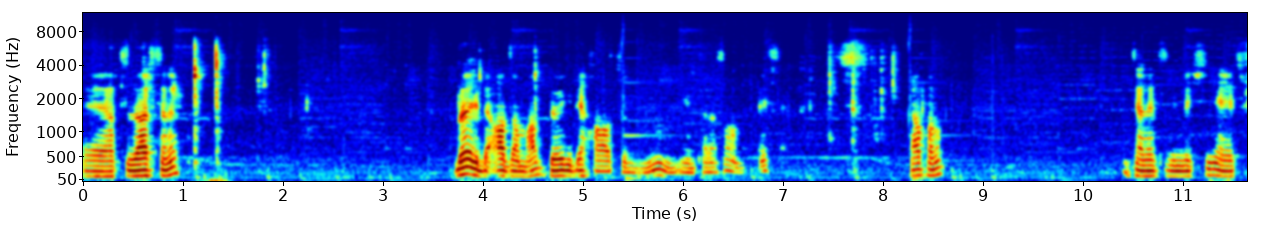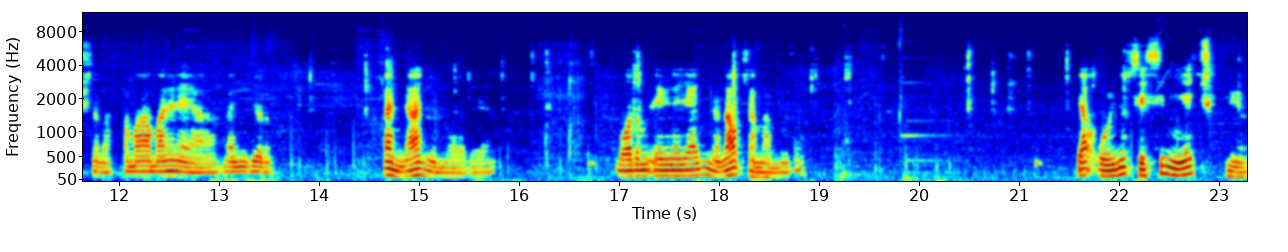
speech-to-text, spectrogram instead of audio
Ee, hatırlarsanız böyle bir adama böyle bir hatun. Hmm, enteresan. Neyse. Ne yapalım? İnternet izlemek için E tuşuna bak. Ama bana ne ya? Ben gidiyorum. Ben neredeyim bu arada ya? Bu adamın evine geldim de ne yapacağım ben burada? Ya oyunun sesi niye çıkmıyor?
